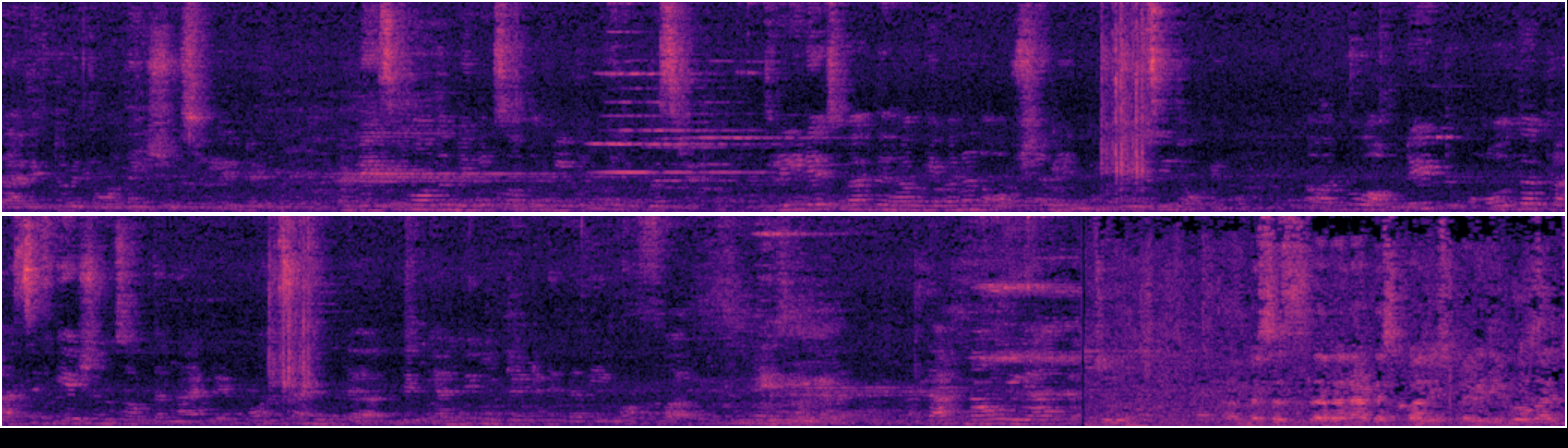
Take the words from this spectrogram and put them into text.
director with all the issues related. And basing on the minutes of the meeting, we requested, three days back they have given an option in JC login uh, to update all the classifications of the land reports and uh, they can be mutated in the name of uh, That now we are to uh, Mrs. Renata's College Private Limited.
